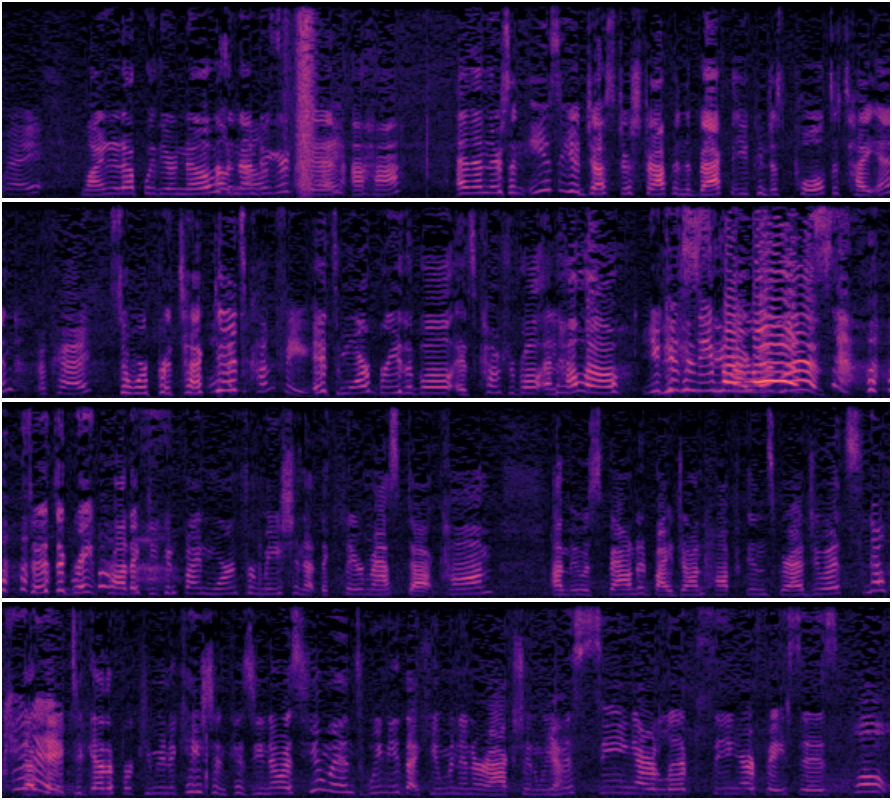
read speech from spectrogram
right. line it up with your nose Oh, and under your chin. okay. Uh huh. And then there's an easy adjuster strap in the back that you can just pull to tighten. Okay. So we're protected. Ooh, it's comfy. It's more breathable, it's comfortable, and hello, You can see my red lips. so it's a great product. You can find more information at theclearmask.com. Um, it was founded by John Hopkins graduates. No That put it together for communication because you know, as humans, we need that human interaction. We Yeah. miss seeing our lips, seeing our faces. Well,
